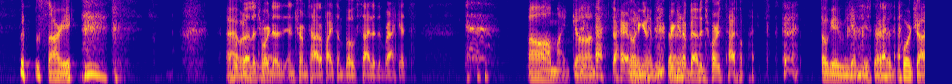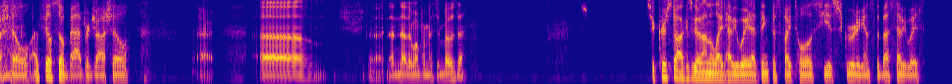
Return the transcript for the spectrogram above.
Sorry. I hope Bellator does interim title fights on both sides of the brackets. Oh my god! Sorry, I'm Don't bringing, even get me bringing up. Bellator's title fights. Don't even get me started. Poor Josh Hill. I feel so bad for Josh Hill. um, uh, another one for Mr. Boza. So Chris Daukaus got on a light heavyweight. I think this fight told us he is screwed against the best heavyweights.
